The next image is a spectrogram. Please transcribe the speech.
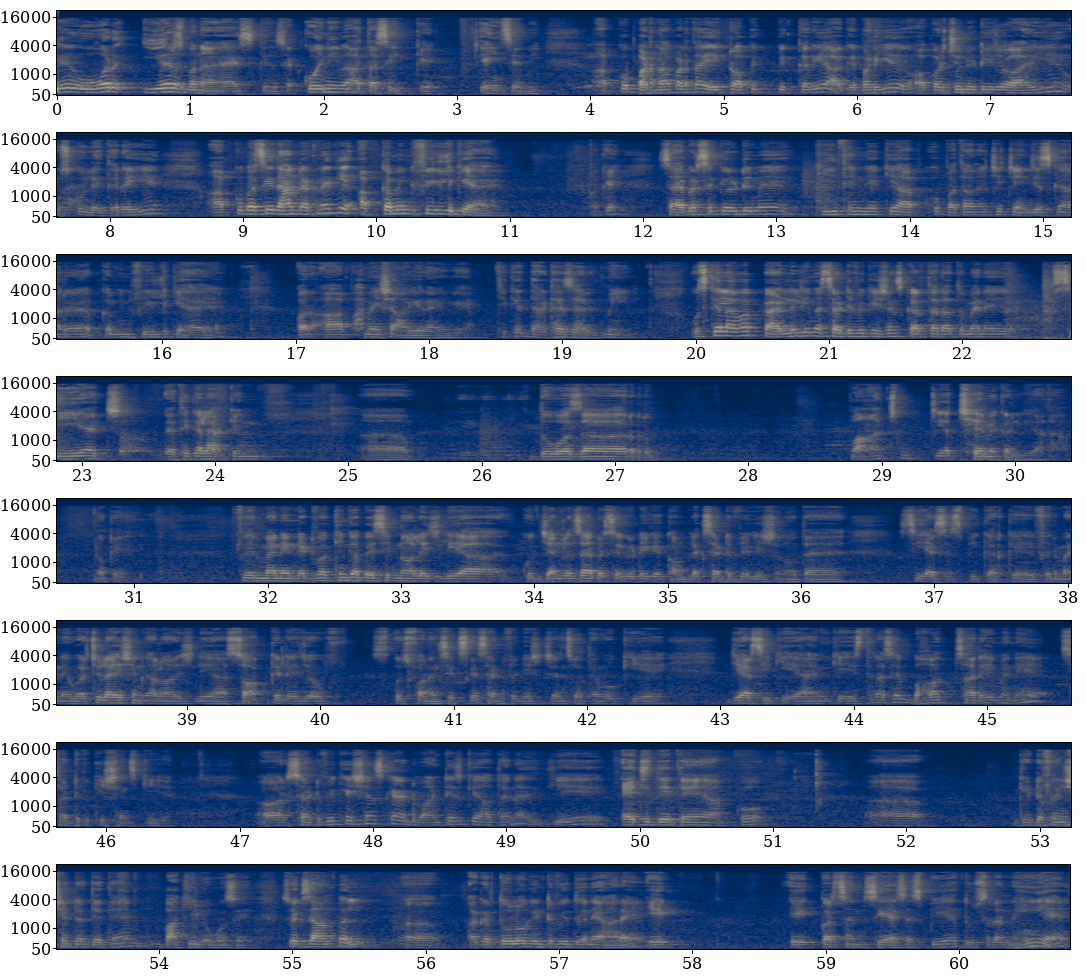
ये ओवर ईयर्स बनाया है स्किल सेट कोई नहीं आता सीख के कहीं से भी। आपको पढ़ना पड़ता है, एक टॉपिक पिक करिए, आगे बढ़िए अपॉर्चुनिटी जो आ रही है, उसको लेते रहिए। आपको बस ये ध्यान रखना है कि अपकमिंग फ़ील्ड क्या है ओके साइबर सिक्योरिटी में की थिंग है कि आपको पता होना चाहिए चेंजेस क्या आ रहे हैं अपकमिंग फ़ील्ड क्या है, और आप हमेशा आगे रहेंगे, ठीक है? दैट हैज़ हेल्प मी उसके अलावा पैरेलली मैं सर्टिफिकेशंस करता रहा तो मैंने सी एच एथिकल हैकिंग दो हज़ार पाँच या छः में कर लिया था ओके फिर मैंने नेटवर्किंग का बेसिक नॉलेज लिया कुछ जनरल साइबर सिक्योरिटी के कॉम्प्लेक्स सर्टिफिकेशन होता है सी एस एस पी करके फिर मैंने वर्चुअलाइजेशन का नॉलेज लिया सॉक के लिए जो कुछ फॉरेंसिक्स के सर्टिफिकेशन होते हैं वो किए जे आर सी किए आई एम किए इस तरह से बहुत सारे मैंने सर्टिफिकेशंस किए। और सर्टिफिकेशंस का एडवांटेज क्या होता है ना ये एज देते हैं आपको के डिफ्रेंशिएटर देते हैं बाकी लोगों से। सो so, एग्जांपल अगर दो लोग इंटरव्यू देने आ रहे हैं एक एक person C S S P है दूसरा नहीं है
